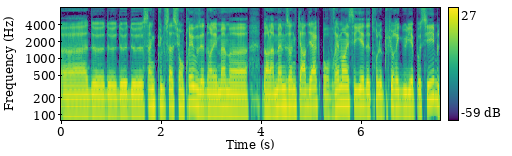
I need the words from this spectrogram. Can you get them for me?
de, de, de, de 5 pulsations près. Vous êtes dans, les mêmes, dans la même zone cardiaque pour vraiment essayer d'être le plus régulier possible.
